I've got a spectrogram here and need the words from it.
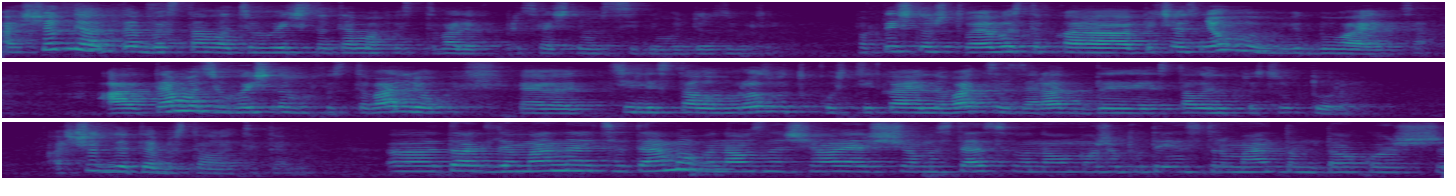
а що для тебе стала цьогорічна тема фестивалю присвяченому сусідньому Дню землі? Фактично ж твоя виставка під час нього відбувається, а тема цьогорічного фестивалю е, цілі сталого розвитку стійка інновацій заради сталої інфраструктури. А що для тебе стала ця тема? Е, Так, для мене ця тема вона означає, що мистецтво воно може бути інструментом також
